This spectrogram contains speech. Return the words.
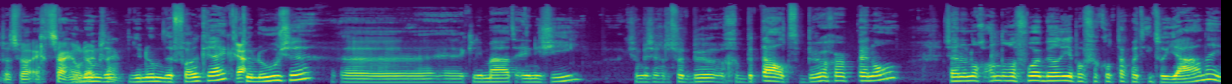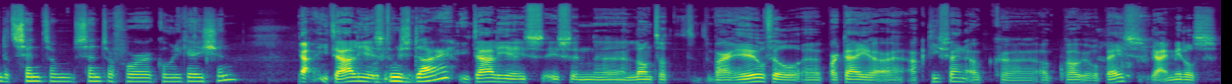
dat is wel echt, zou heel leuk zijn. je noemde Frankrijk, Ja. Toulouse, eh, eh, klimaat, energie. Ik zou maar zeggen, een soort betaald burgerpanel. Zijn er nog andere voorbeelden? Je hebt ook veel contact met Italianen in dat Centrum, Center for Communication. Ja, Italië Wat is, doen ze daar? Italië is, is een, land dat, waar heel veel partijen actief zijn, ook, ook pro-Europees. Ja, inmiddels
